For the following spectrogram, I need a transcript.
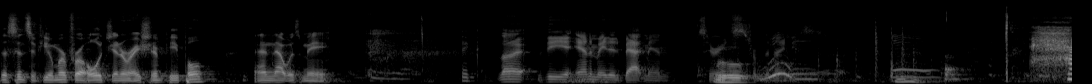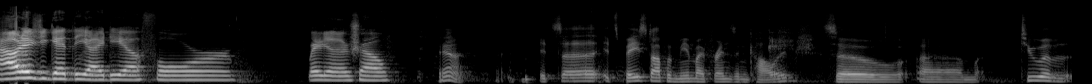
the sense of humor for a whole generation of people, and that was me. I think the, the animated Batman series Ooh. from the 90s. How did you get the idea for regular show? Yeah. It's uh, it's based off of me and my friends in college. So um, two of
